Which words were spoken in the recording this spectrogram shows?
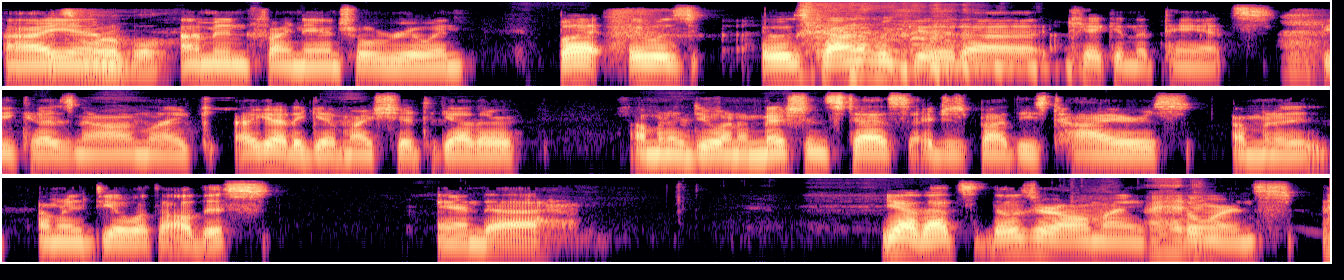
I That's am. Horrible. I'm in financial ruin, but it was it was kind of a good uh, kick in the pants because now I'm like I got to get my shit together. I'm gonna do an emissions test. I just bought these tires. I'm gonna I'm gonna deal with all this, and uh, yeah, that's those are all my thorns.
